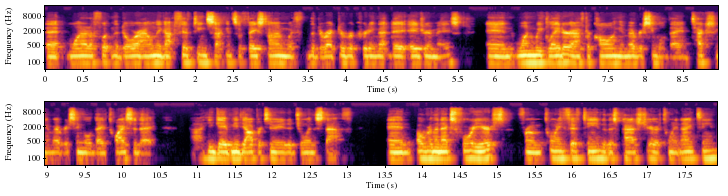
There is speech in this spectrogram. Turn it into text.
that wanted a foot in the door. I only got 15 seconds of FaceTime with the director of recruiting that day, Adrian Mays. And one week later, after calling him every single day and texting him every single day, twice a day, uh, he gave me the opportunity to join the staff. And over the next four years, from 2015 to this past year of 2019,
